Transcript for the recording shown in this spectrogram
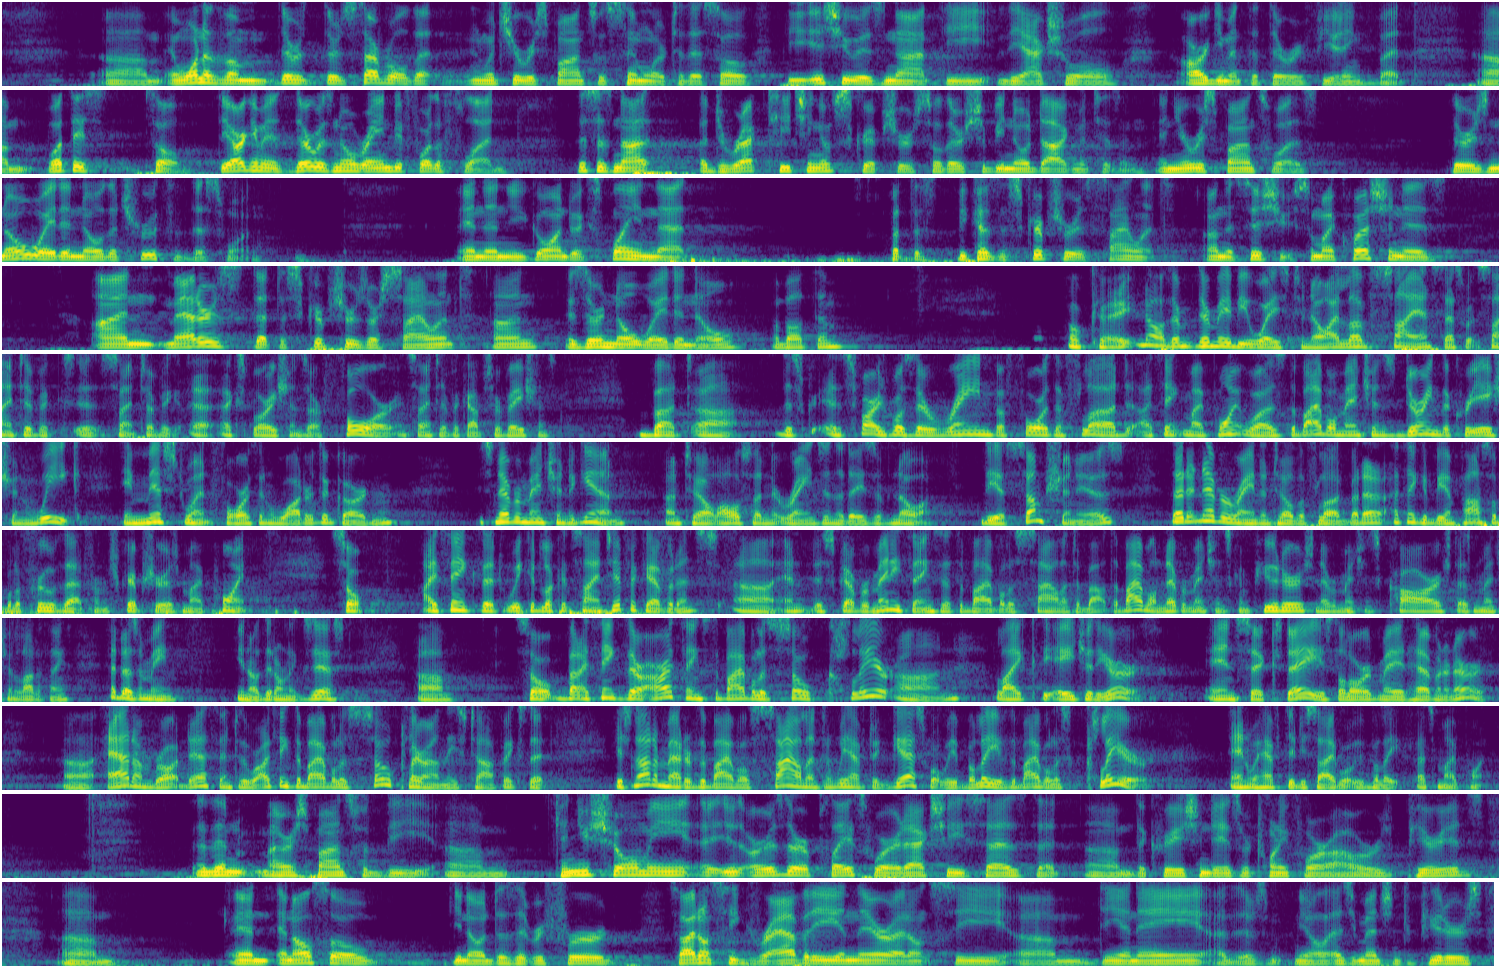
Um, and one of them, there, there's several that in which your response was similar to this. So the issue is not the, the actual argument that they're refuting, but um, what they so the argument is there was no rain before the flood. This is not a direct teaching of Scripture, so there should be no dogmatism. And your response was, there is no way to know the truth of this one. And then you go on to explain that, but this, because the scripture is silent on this issue. So, my question is on matters that the scriptures are silent on, is there no way to know about them? Okay, no, there, there may be ways to know. I love science. That's what scientific, uh, scientific uh, explorations are for and scientific observations. But uh, this, as far as was there rain before the flood, I think my point was the Bible mentions during the creation week a mist went forth and watered the garden. It's never mentioned again until all of a sudden it rains in the days of Noah. The assumption is that it never rained until the flood, but I, I think it'd be impossible to prove that from Scripture, is my point. So I think that we could look at scientific evidence uh, and discover many things that the Bible is silent about. The Bible never mentions computers, never mentions cars, doesn't mention a lot of things. That doesn't mean, you know, they don't exist. Um, so, but I think there are things the Bible is so clear on, like the age of the earth. In six days, the Lord made heaven and earth. Uh, Adam brought death into the world. I think the Bible is so clear on these topics that it's not a matter of the Bible silent and we have to guess what we believe. The Bible is clear and we have to decide what we believe. That's my point. And then my response would be um, Can you show me, or is there a place where it actually says that um, the creation days were 24 hour periods? Um, and, and also, you know, does it refer? So I don't see gravity in there. I don't see um, DNA. Uh, there's, you know, as you mentioned, computers.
